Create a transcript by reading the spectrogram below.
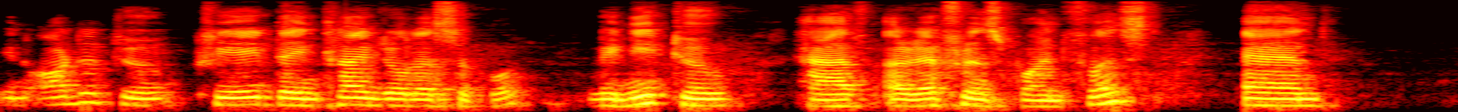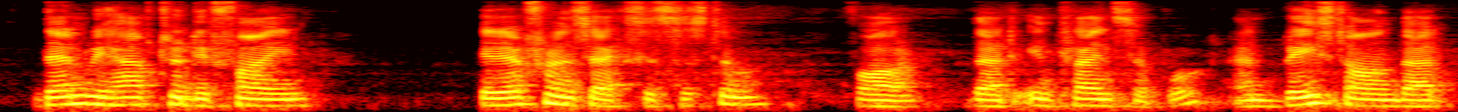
in order to create the inclined roller support, we need to have a reference point first, and then we have to define a reference axis system for that inclined support. And based on that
